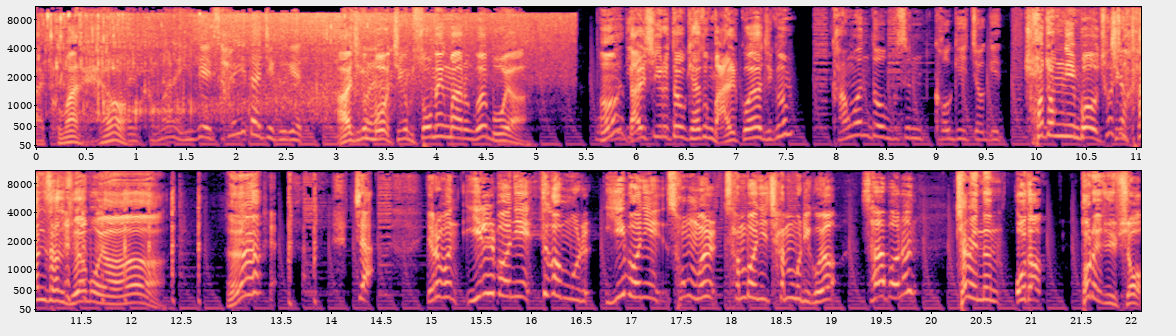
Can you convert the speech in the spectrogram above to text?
아, 그만해요. 아이, 그만해 이게 사이다지 그게 아, 지금? 뭐, 지금 소맥 마는 거야, 뭐야? 어? 어디- 날씨 이렇다고 계속 말 거야, 지금? 강원도 무슨 거기 저기 초정리 뭐, 초정. 지금 탄산수야, 뭐야? 에? 자 여러분 1번이 뜨거운 물 2번이 속물 3번이 찬물이고요 4번은 재밌는 오답 보내주십시오.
